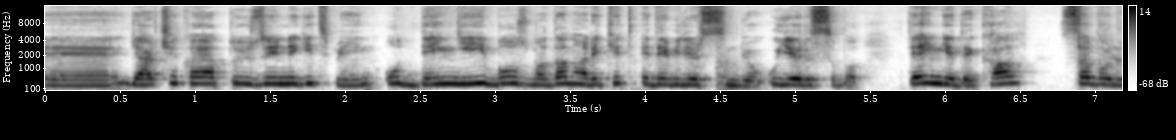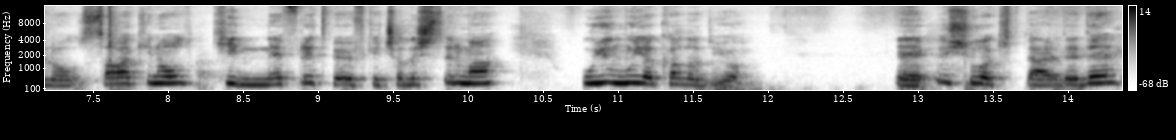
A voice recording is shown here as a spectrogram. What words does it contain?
E, gerçek hayatta üzerine gitmeyin. O dengeyi bozmadan hareket edebilirsin diyor. Uyarısı bu. Dengede kal, sabırlı ol, sakin ol, kin, nefret ve öfke çalıştırma. Uyumu yakala diyor. E, şu vakitlerde de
